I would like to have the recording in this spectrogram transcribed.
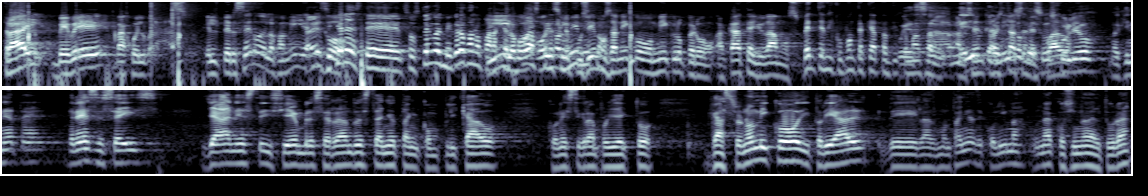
trae bebé bajo el brazo. El tercero de la familia. Nico. Si quieres, te sostengo el micrófono para que lo puedas Hoy no le pusimos a Nico micro, pero acá te ayudamos. Vente, Nico, ponte acá tantito pues más al, al centro. Ahí estás en Jesús, Julio, imagínate, 3 de 6 ya en este diciembre, cerrando este año tan complicado con este gran proyecto gastronómico, editorial de las montañas de Colima, una cocina de altura.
